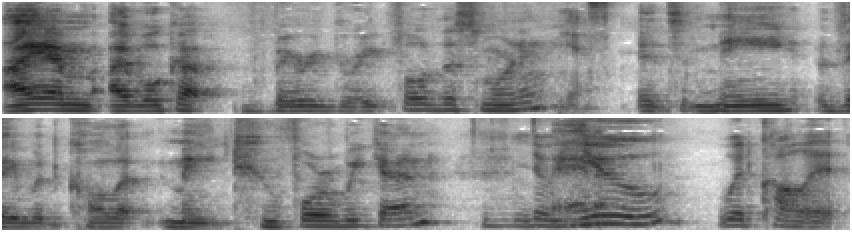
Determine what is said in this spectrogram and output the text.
I am. I woke up very grateful this morning. Yes. It's May. They would call it May two four weekend. No, you would call it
